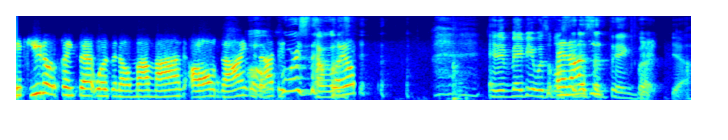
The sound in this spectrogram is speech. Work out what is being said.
if you don't think that wasn't on my mind all night, oh, and I of did, course that was. well, and it, maybe it was the most innocent just- thing, but yeah.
